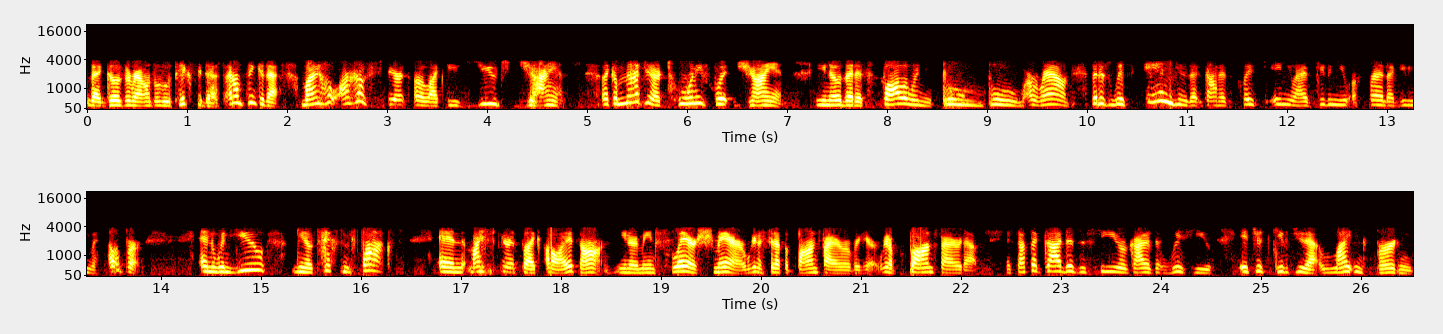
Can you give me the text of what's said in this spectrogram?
that goes around with a little pixie dust. I don't think of that. My whole our holy spirits are like these huge giants. Like imagine a 20 foot giant you know that is following you boom boom around that is within you that god has placed in you i have given you a friend i've given you a helper and when you, you know, text me Fox, and my spirit's like, oh, it's on. You know what I mean? Flare, schmare. We're gonna set up a bonfire over here. We're gonna bonfire it up. It's not that God doesn't see you or God isn't with you. It just gives you that lightened burden,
